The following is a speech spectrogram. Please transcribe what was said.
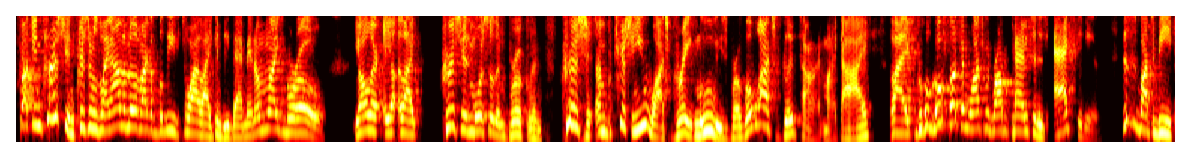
Fucking Christian. Christian was like, I don't know if I can believe Twilight can be Batman. I'm like, bro, y'all are y'all, like Christian more so than Brooklyn. Christian, I'm Christian. You watch great movies, bro. Go watch Good Time, my guy. Like, go go fucking watch what Robert Pattinson is acting in. This is about to be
